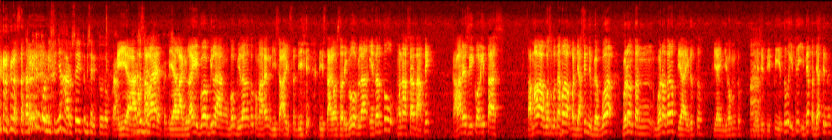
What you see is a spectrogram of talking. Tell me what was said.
tapi kan kondisinya harusnya itu bisa ditutup kan iya, harusnya bisa masalah ditutup, itu ya lagi-lagi gue bilang, gue bilang tuh kemarin di di di, di Instagram story gue bilang Inter tuh menang secara taktik, kalah dari segi kualitas. Sama lah gue sebut nama lah, Justin juga gue gue nonton gue nonton via itu tuh via IndiHome tuh Ah. via CTV itu itu ide Coach Justin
